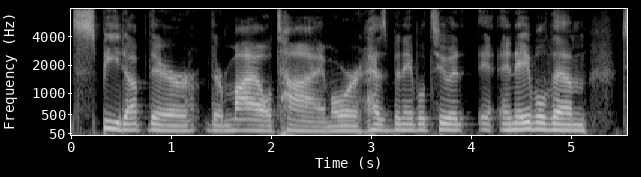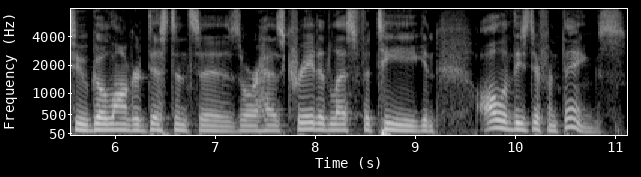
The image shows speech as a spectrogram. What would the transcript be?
speed up their their mile time or has been able to enable them to go longer distances or has created less fatigue and all of these different things.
